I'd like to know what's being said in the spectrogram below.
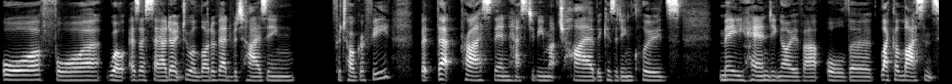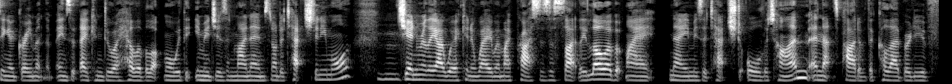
or for, well, as I say, I don't do a lot of advertising photography, but that price then has to be much higher because it includes me handing over all the like a licensing agreement that means that they can do a hell of a lot more with the images and my name's not attached anymore. Generally I work in a way where my prices are slightly lower but my name is attached all the time and that's part of the collaborative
